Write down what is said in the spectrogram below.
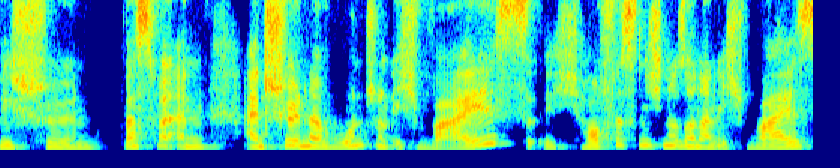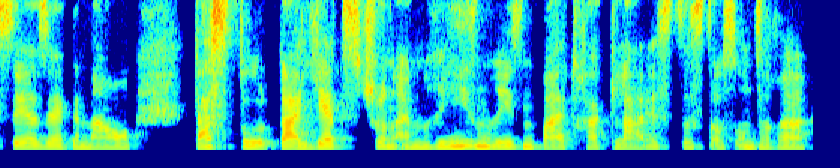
Wie schön. Was für ein, ein schöner Wunsch. Und ich weiß, ich hoffe es nicht nur, sondern ich weiß sehr, sehr genau, dass du da jetzt schon einen riesen, riesen Beitrag leistest. Aus unserer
